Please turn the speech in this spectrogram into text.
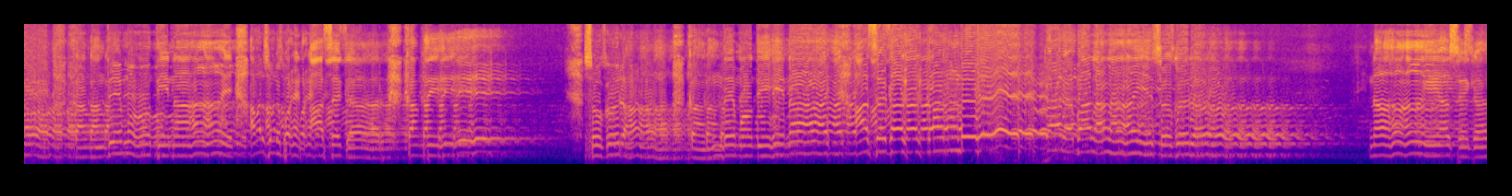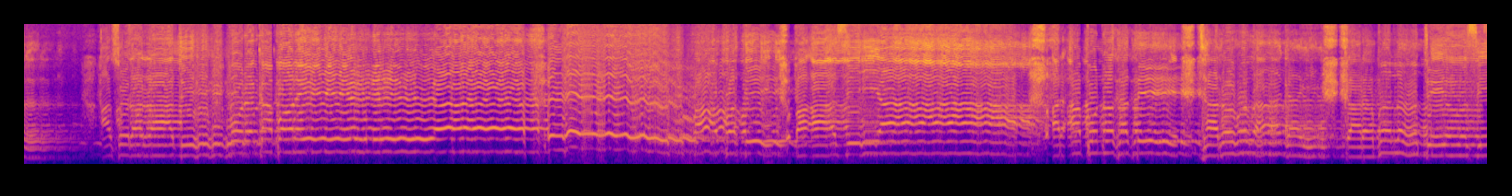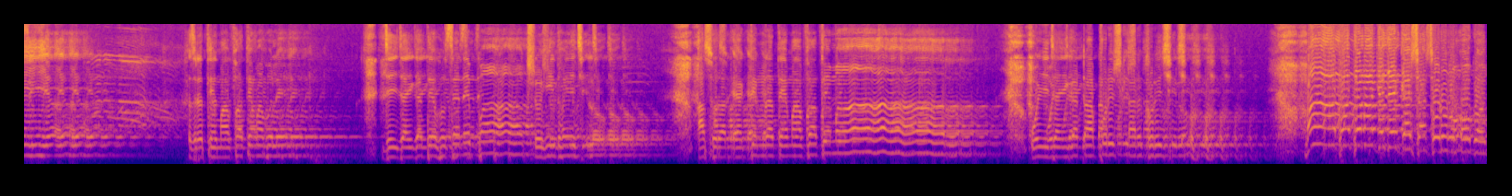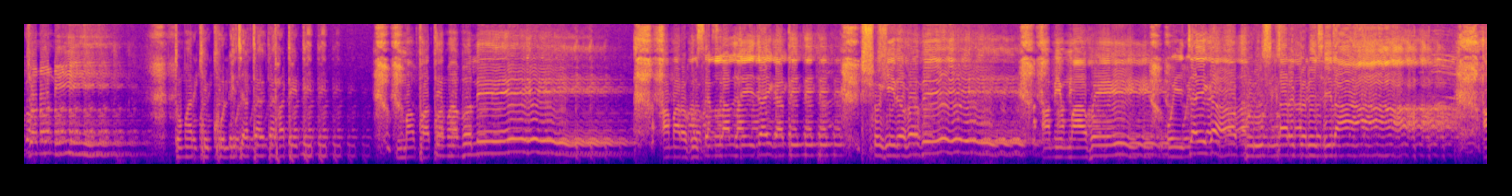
কান্দে মদিনায়। আমার সঙ্গে পড়েন আসগর কান্দে। সগরা কান্দে মদিনায়, আসগর কান্দে কারবালায়। সগরা নাই আসগর আসরা রাতে বোরকা পরে পাপতে পাসিয়া আর আপন হাতে ঝাড়ো লাগাই কারবালতে ওসিয়া হজরতে মা ফাতেমা বলে যেই জায়গাতে হোসেনে পাক শহীদ হয়েছিল। আসরার একদিন রাতে মা ফাতেমার ওই জায়গাটা পরিষ্কার করেছিল। মা ফাতেমাকে জিজ্ঞাসা করুন, ওগো জননী, তোমার কি মা ফাতেমা বলে আমার হোসেন লাল যে জায়গাতে শহীদ হবে। আমি মা হয়ে ওই জায়গা পুরস্কার করেছিলাম।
